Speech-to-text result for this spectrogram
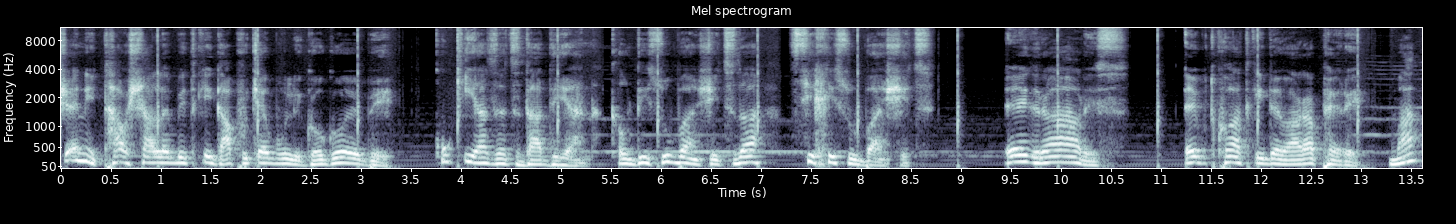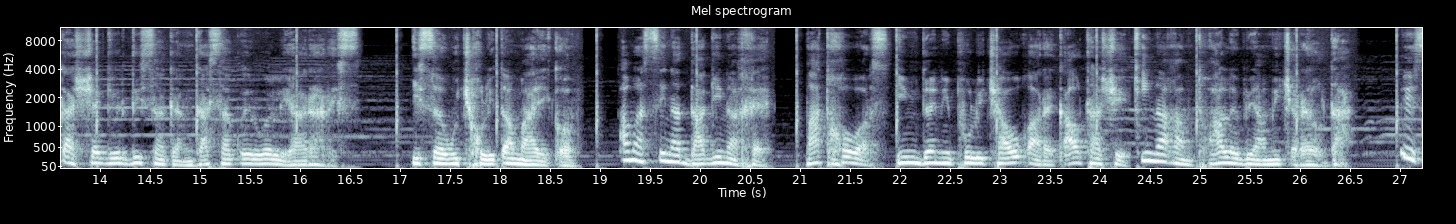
შენი თავშალებით კი გაფუჭებული გოგოები კუკიაზეც დადიან კლდის უბანშიც და ციხის უბანშიც ეგ რა არის? ეგ თქვათ კიდევ არაფერი. მაკა შეგირდისაგან გასაკვირველი არ არის. ისე უჩხლიტა მაიკო. ამას წინა დაგინახე. მათხოვარს იმდენი ფული ჩაუყარე კალთაში, კინაღამ თვალები ამიჭრელდა. ის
